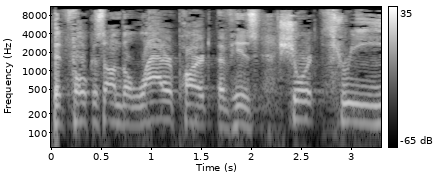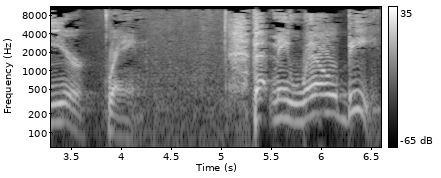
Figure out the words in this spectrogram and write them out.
that focus on the latter part of his short three year reign. That may well be.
